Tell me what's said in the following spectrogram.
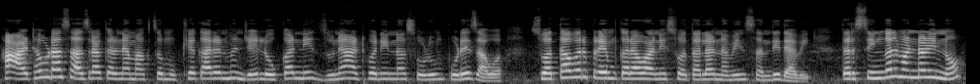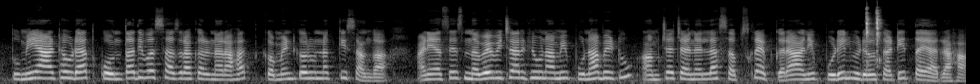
हा आठवडा साजरा करण्यामागचं मुख्य कारण म्हणजे लोकांनी जुन्या आठवणींना सोडून पुढे जावं. स्वतःवर प्रेम करावं आणि स्वतःला नवीन संधी द्यावी. तर सिंगल मंडळींनो तुम्ही या आठवड्यात कोणता दिवस साजरा करणार आहात? कमेंट करून नक्की सांगा. आणि असेच नवे विचार घेऊन आम्ही पुन्हा भेटू. आमच्या चॅनलला सबस्क्राईब करा आणि पुढील व्हिडिओसाठी तयार राहा.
